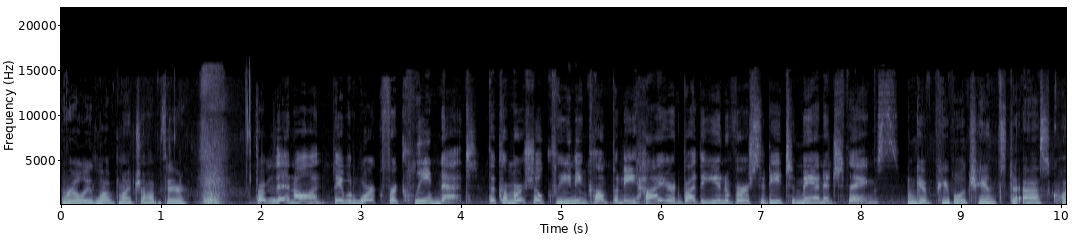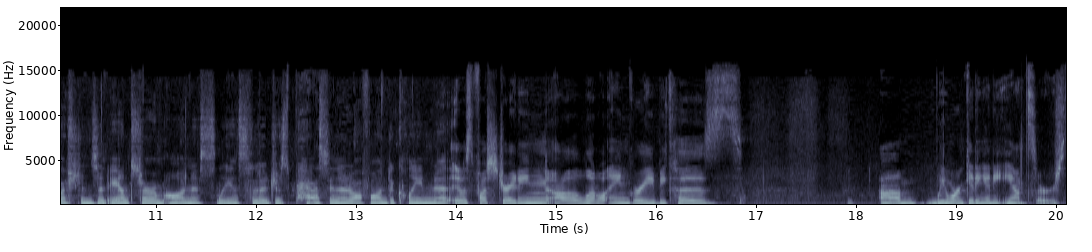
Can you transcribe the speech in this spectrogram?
really love my job there. From then on, they would work for CleanNet, the commercial cleaning company hired by the university to manage things. And give people a chance to ask questions and answer them honestly instead of just passing it off on to CleanNet. It was frustrating, a little angry because um, we weren't getting any answers.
